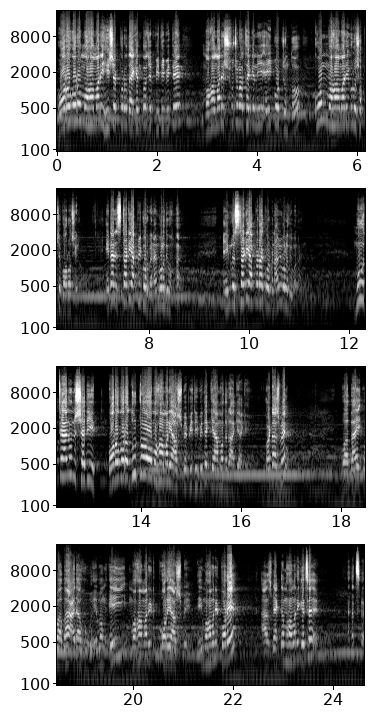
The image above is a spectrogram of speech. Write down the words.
বড় বড় মহামারী হিসেব করে দেখেন তো যে পৃথিবীতে মহামারীর সূচনা থেকে নিয়ে এই পর্যন্ত কোন মহামারীগুলো সবচেয়ে বড় ছিল? এটার স্টাডি আপনি করবেন, আমি বলে দিব না। এইগুলো স্টাডি আপনারা করবেন, আমি বলে দিব না। মুতানুন শাদীদ, বড় বড় দুটো মহামারী আসবে পৃথিবীতে কেয়ামতের আগে আগে। কয়টা আসবে? ওয়াবাই ওয়াবা আদাহু এবং এই মহামারীর পরে আসবে। এই মহামারীর পরে আসবে, একটা মহামারী গেছে? আচ্ছা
